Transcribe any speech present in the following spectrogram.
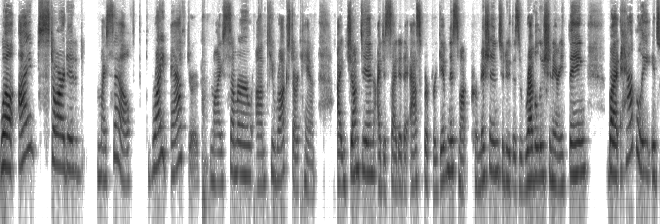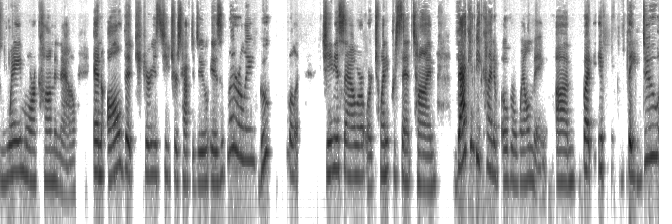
Well, I started myself right after my summer um, CUE Rockstar camp. I jumped in, I decided to ask for forgiveness, not permission to do this revolutionary thing. But happily, it's way more common now. And all that curious teachers have to do is literally Google it Genius Hour or 20% time. That can be kind of overwhelming. Um, but if they do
